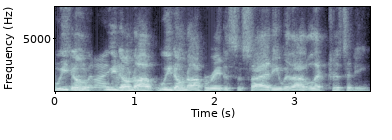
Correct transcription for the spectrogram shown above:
we so don't I, we don't op, we don't operate a society without electricity.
